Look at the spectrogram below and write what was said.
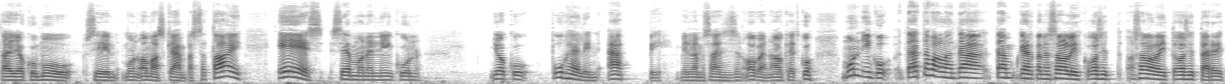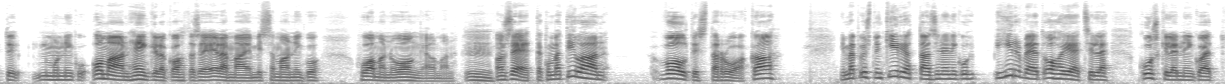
tai joku muu siinä mun omassa kämpässä. Tai ees semmonen niin kuin joku puhelinäppi, millä mä saisin sen oven auki. Et kun mun niin kuin, tää tavallaan tämä tämänkertainen salaliitto, osit, salaliitto osittain riittyy mun niin kuin, omaan henkilökohtaiseen elämään, missä mä oon niin kuin, huomannut ongelman, Mm. on se, että kun mä tilaan Voltista ruokaa, niin mä pystyn kirjoittamaan sinne niin kuin hirveät ohjeet sille kuskille, niin kuin, että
